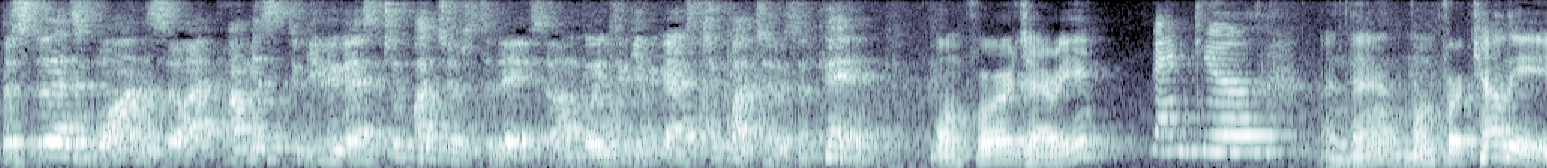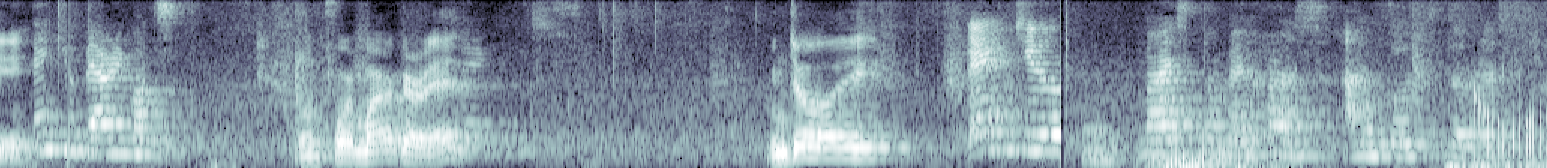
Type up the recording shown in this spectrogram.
the students won, so I promised to give you guys chupa chups today. So I'm going to give you guys chupa chups, okay? One for Jerry, Thank you. and then one for Kelly, Thank you very much. one for Margaret. Thanks. Enjoy! Thank you. My stomach hurts. I'm going to the restaurant.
